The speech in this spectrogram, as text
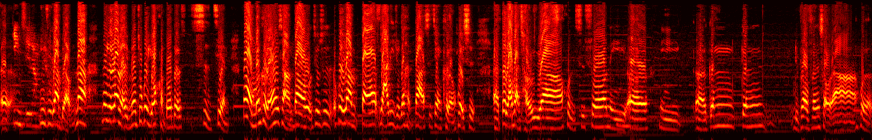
呃，应激量应激量表，那那个量表里面就会有很多的事件。那我们可能会想到，就是会让大家压力觉得很大的事件，可能会是呃被老板炒鱿鱼啊，或者是说你呃你呃跟跟女朋友分手啦，或者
